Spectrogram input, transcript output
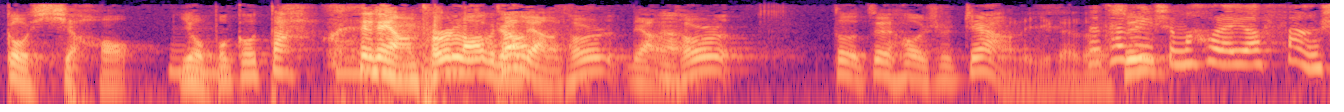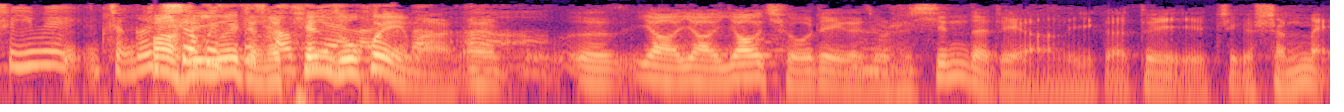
够小，又不够大，两头捞不着。两头两头。都最后是这样的一个。那他为什么后来要放？是因为整个放是因为社会整个天族会嘛，呃呃呃，要要要求这个就是新的这样的一个对这个审美。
